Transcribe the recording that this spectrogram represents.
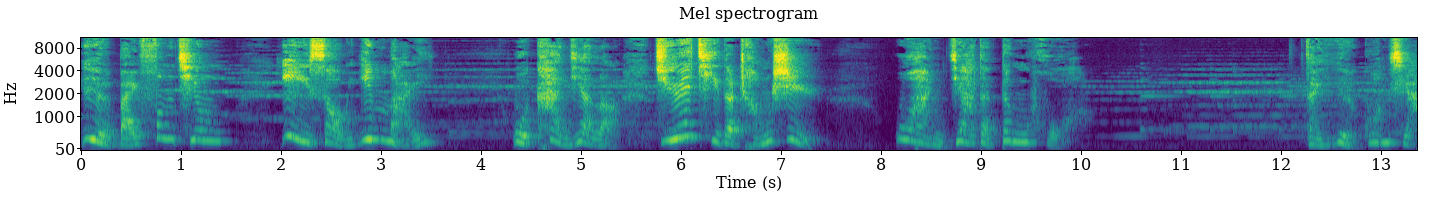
月白风清，一扫阴霾。我看见了崛起的城市，万家的灯火，在月光下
